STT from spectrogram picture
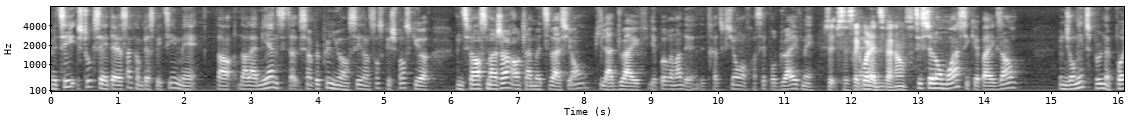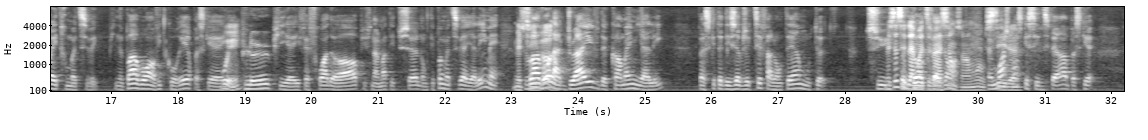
Mais tu sais, je trouve que c'est intéressant comme perspective, mais dans, dans la mienne, c'est un peu plus nuancé, dans le sens que je pense qu'il y a une différence majeure entre la motivation puis la drive. Il n'y a pas vraiment de, de traduction en français pour drive, mais Ce ce serait quoi la Euh, différence? selon moi, c'est que par exemple, une journée, tu peux ne pas être motivé, puis ne pas avoir envie de courir parce qu'il Oui. pleut, puis euh, il fait froid dehors, puis finalement, tu es tout seul, donc tu pas motivé à y aller, mais, Mais tu vas avoir vas. la drive de quand même y aller parce que tu as des objectifs à long terme ou tu. Mais ça, c'est de la motivation, raisons. selon moi Mais aussi. moi, je là. pense que c'est différent parce que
